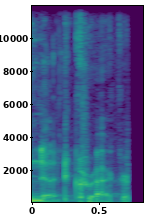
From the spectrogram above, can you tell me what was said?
Nutcracker.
